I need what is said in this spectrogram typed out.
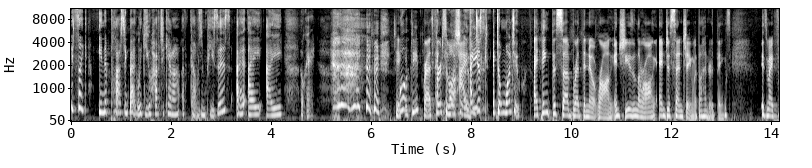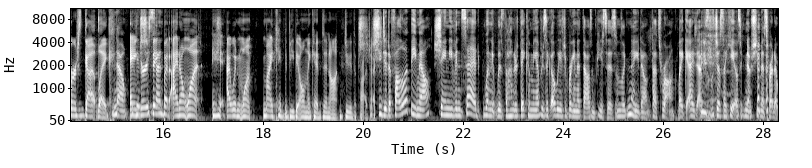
it's like in a plastic bag, like you have to count on a thousand pieces. I, I, I, okay. Take a deep breath. First of all, I, I just I don't want to. I think the sub read the note wrong and she's in the wrong and just sent Shane with a hundred things. Is my first gut like No, anger thing, sent- but I don't want I wouldn't want my kid to be the only kid to not do the project. She did a follow up email. Shane even said when it was the hundredth day coming up, he's like, "Oh, we have to bring in a thousand pieces." I was like, "No, you don't. That's wrong." Like I, I was just like you. I was like, "No, she misread it."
